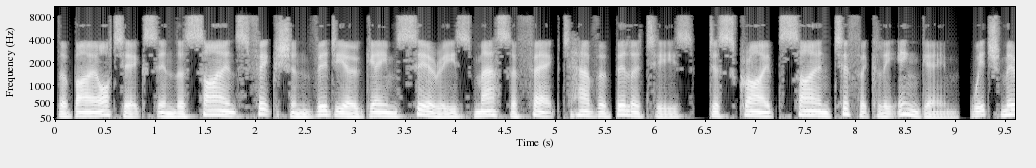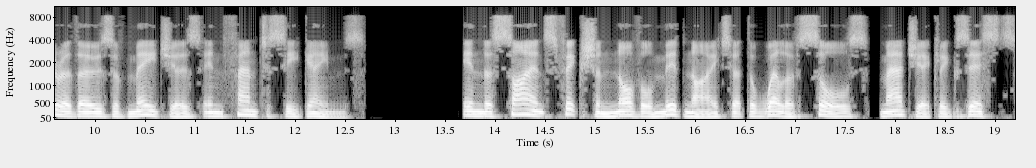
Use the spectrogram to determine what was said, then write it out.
the biotics in the science fiction video game series Mass Effect have abilities, described scientifically in-game, which mirror those of mages in fantasy games. In the science fiction novel Midnight at the Well of Souls, magic exists,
